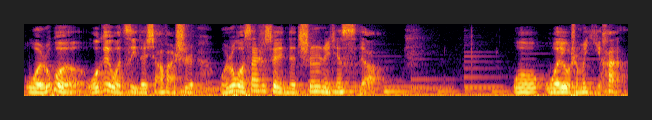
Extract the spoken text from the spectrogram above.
我如果我给我自己的想法是，我如果三十岁的生日那天死掉，我我有什么遗憾？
